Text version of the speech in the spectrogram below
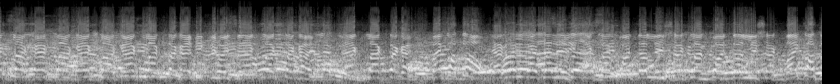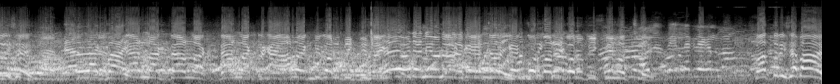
এক লাখ এক লাখ এক লাখ এক লাখ টাকায় বিক্রি হয়েছে এক লাখ টাকায় এক লাখ টাকায় ভাই কত এক লাখ পঁয়তাল্লিশ এক লাখ পঁয়তাল্লিশ এক লাখ পঁয়তাল্লিশ ভাই কত নিছে দেড় লাখ ভাই দেড় লাখ দেড় লাখ দেড় লাখ টাকায় আরও একটি গরু বিক্রি হয়ে গেছে গরু বিক্রি হচ্ছে কত নিছে ভাই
